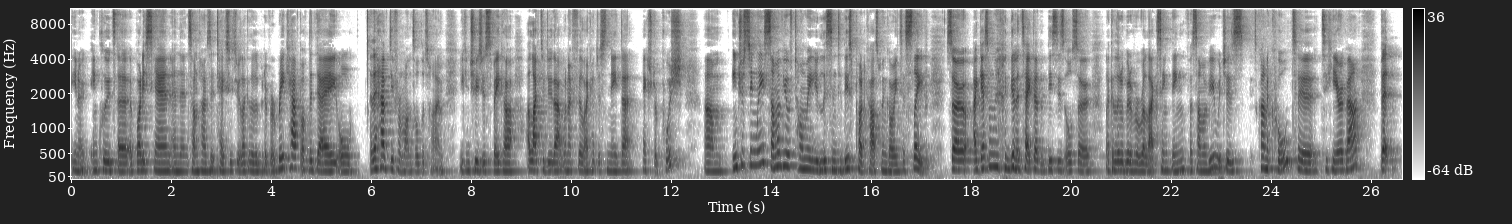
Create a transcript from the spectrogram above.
you know includes a, a body scan and then sometimes it takes you through like a little bit of a recap of the day or they have different ones all the time. You can choose your speaker. I like to do that when I feel like I just need that extra push. Um, interestingly, some of you have told me you listen to this podcast when going to sleep. So I guess I'm going to take that that this is also like a little bit of a relaxing thing for some of you, which is it's kind of cool to to hear about. But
